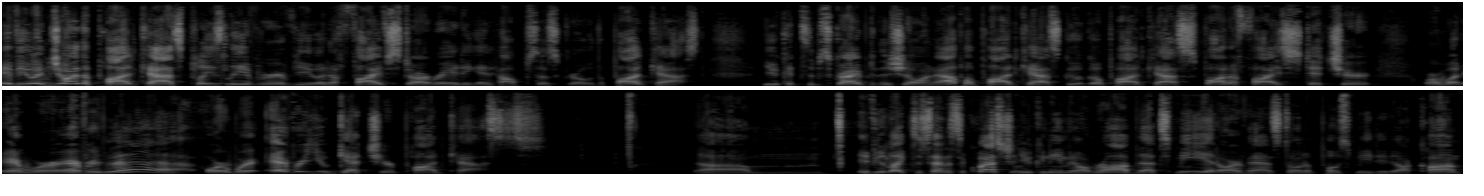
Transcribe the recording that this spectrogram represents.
If you enjoy the podcast, please leave a review and a five star rating. It helps us grow the podcast. You can subscribe to the show on Apple Podcasts, Google Podcasts, Spotify, Stitcher, or whatever, wherever, or wherever you get your podcasts. Um, if you'd like to send us a question, you can email Rob, that's me, at rvanstone at postmedia.com,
